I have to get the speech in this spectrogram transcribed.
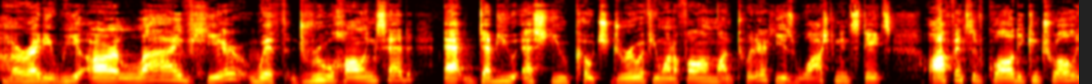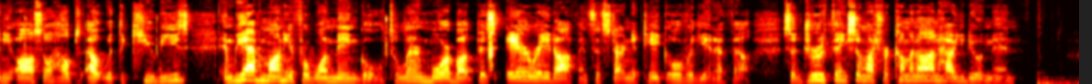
Alrighty, we are live here with Drew Hollingshead at WSU Coach Drew. If you want to follow him on Twitter, he is Washington State's offensive quality control, and he also helps out with the QBs. And we have him on here for one main goal to learn more about this air raid offense that's starting to take over the NFL. So, Drew, thanks so much for coming on. How you doing, man?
